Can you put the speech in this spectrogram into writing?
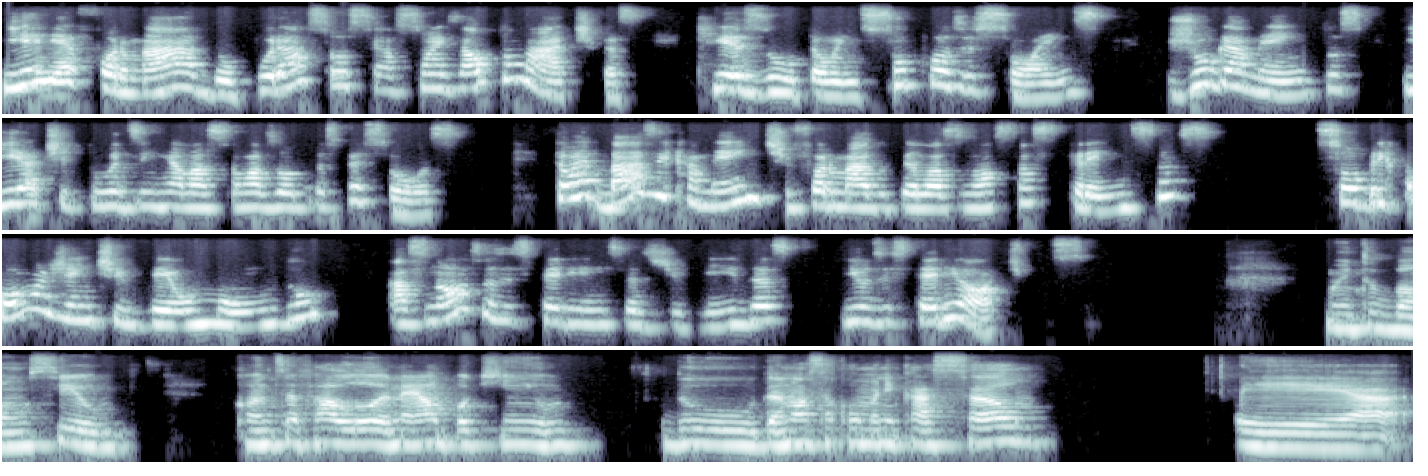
E ele é formado por associações automáticas que resultam em suposições, julgamentos e atitudes em relação às outras pessoas. Então, é basicamente formado pelas nossas crenças sobre como a gente vê o mundo, as nossas experiências de vidas e os estereótipos. Muito bom, Sil. Quando você falou, né, um pouquinho do, da nossa comunicação, é,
